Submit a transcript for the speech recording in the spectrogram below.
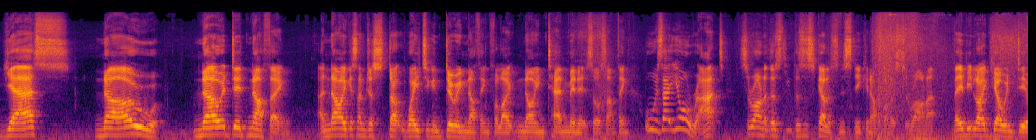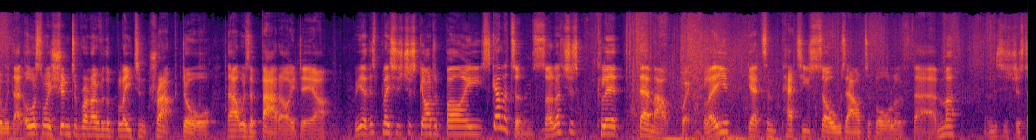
Yes. No. No, it did nothing. And now I guess I'm just stuck waiting and doing nothing for like nine, ten minutes or something. Oh, is that your rat? Serana, there's, there's a skeleton sneaking up on us, Serana. Maybe, like, go and deal with that. Also, I shouldn't have run over the blatant trap door. That was a bad idea. But yeah, this place is just guarded by skeletons. So let's just clear them out quickly. Get some petty souls out of all of them. And this is just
